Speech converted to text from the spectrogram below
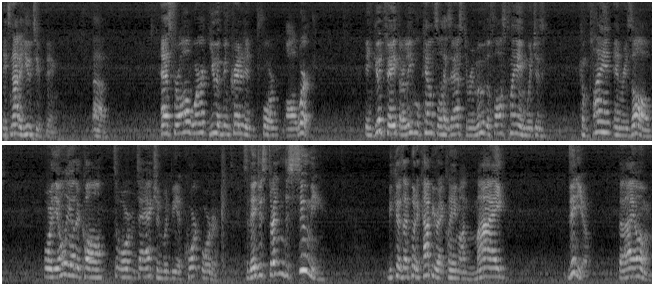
It's not a YouTube thing. Uh, as for all work, you have been credited for all work. In good faith, our legal counsel has asked to remove the false claim which is compliant and resolved, or the only other call to, or, to action would be a court order. So they just threatened to sue me because I put a copyright claim on my video that I own.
